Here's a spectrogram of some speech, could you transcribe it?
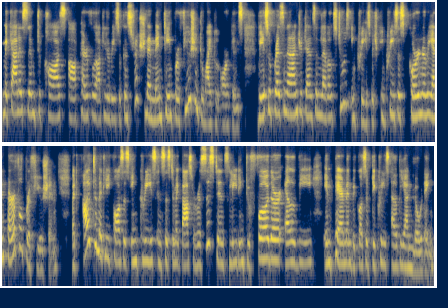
mechanism to cause uh, peripheral arterial vasoconstriction and maintain perfusion to vital organs. Vasopressin and angiotensin levels too increase, which increases coronary and peripheral perfusion, but ultimately causes increase in systemic vascular resistance, leading to further LV impairment because of decreased LV unloading.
